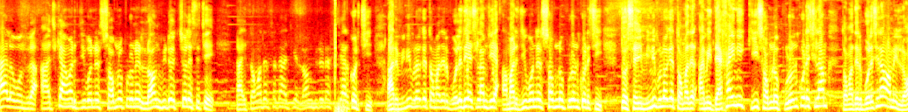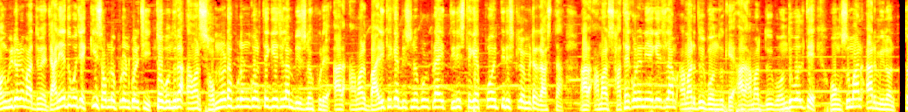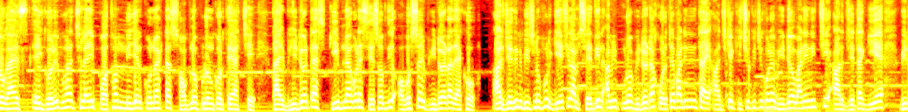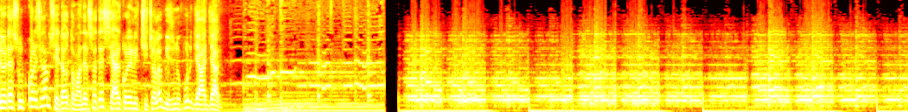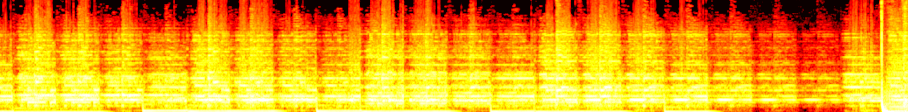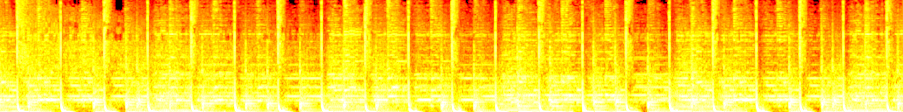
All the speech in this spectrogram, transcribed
Hello বন্ধুরা, আজকে আমার জীবনের স্বপ্ন পূরণের লং ভিডিও চলে এসেছে। তাই তোমাদের সাথে আজকে লং ভিডিওটা শেয়ার করছি। আর মিনি ব্লগে তোমাদের বলে দিয়েছিলাম যে, আমার জীবনের স্বপ্ন পূরণ করেছি। তো সেই মিনি ব্লগে তোমাদের, আমি দেখাইনি কি স্বপ্ন পূরণ করেছিলাম। তোমাদের বলেছিলাম, আমি লং ভিডিওর মাধ্যমে জানিয়ে দেবো যে, কি স্বপ্ন পূরণ করেছি। তো বন্ধুরা, আমার স্বপ্নটা পূরণ করতে গিয়েছিলাম বিষ্ণুপুরে। আর আমার বাড়ি থেকে বিষ্ণুপুর প্রায় তিরিশ থেকে পঁয়ত্রিশ কিলোমিটার রাস্তা। আর আমার সাথে করে নিয়ে গিয়েছিলাম আমার দুই বন্ধুকে। আর আমার দুই বন্ধু বলতে অংশুমান আর মিলন। তো গায়েস এই গরিব ঘরের ছেলে এই প্রথম নিজের কোনো একটা স্বপ্ন পূরণ করতে যাচ্ছে। তাই ভিডিওটা স্কিপ না করে শেষ অবধি অবশ্যই ভিডিওটা দেখো। আর যেদিন বিষ্ণুপুর গিয়েছিলাম, সেদিন আমি পুরো ভিডিওটা করতে পারিনি, তাই আজকে কিছু কিছু করে ভিডিও বানিয়ে নিচ্ছি। আর যেটা গিয়ে ভিডিওটা শ্যুট করেছিলাম, সেটাও তোমাদের সাথে শেয়ার করে নিচ্ছি। চলো বিষ্ণুপুর যা যাক।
